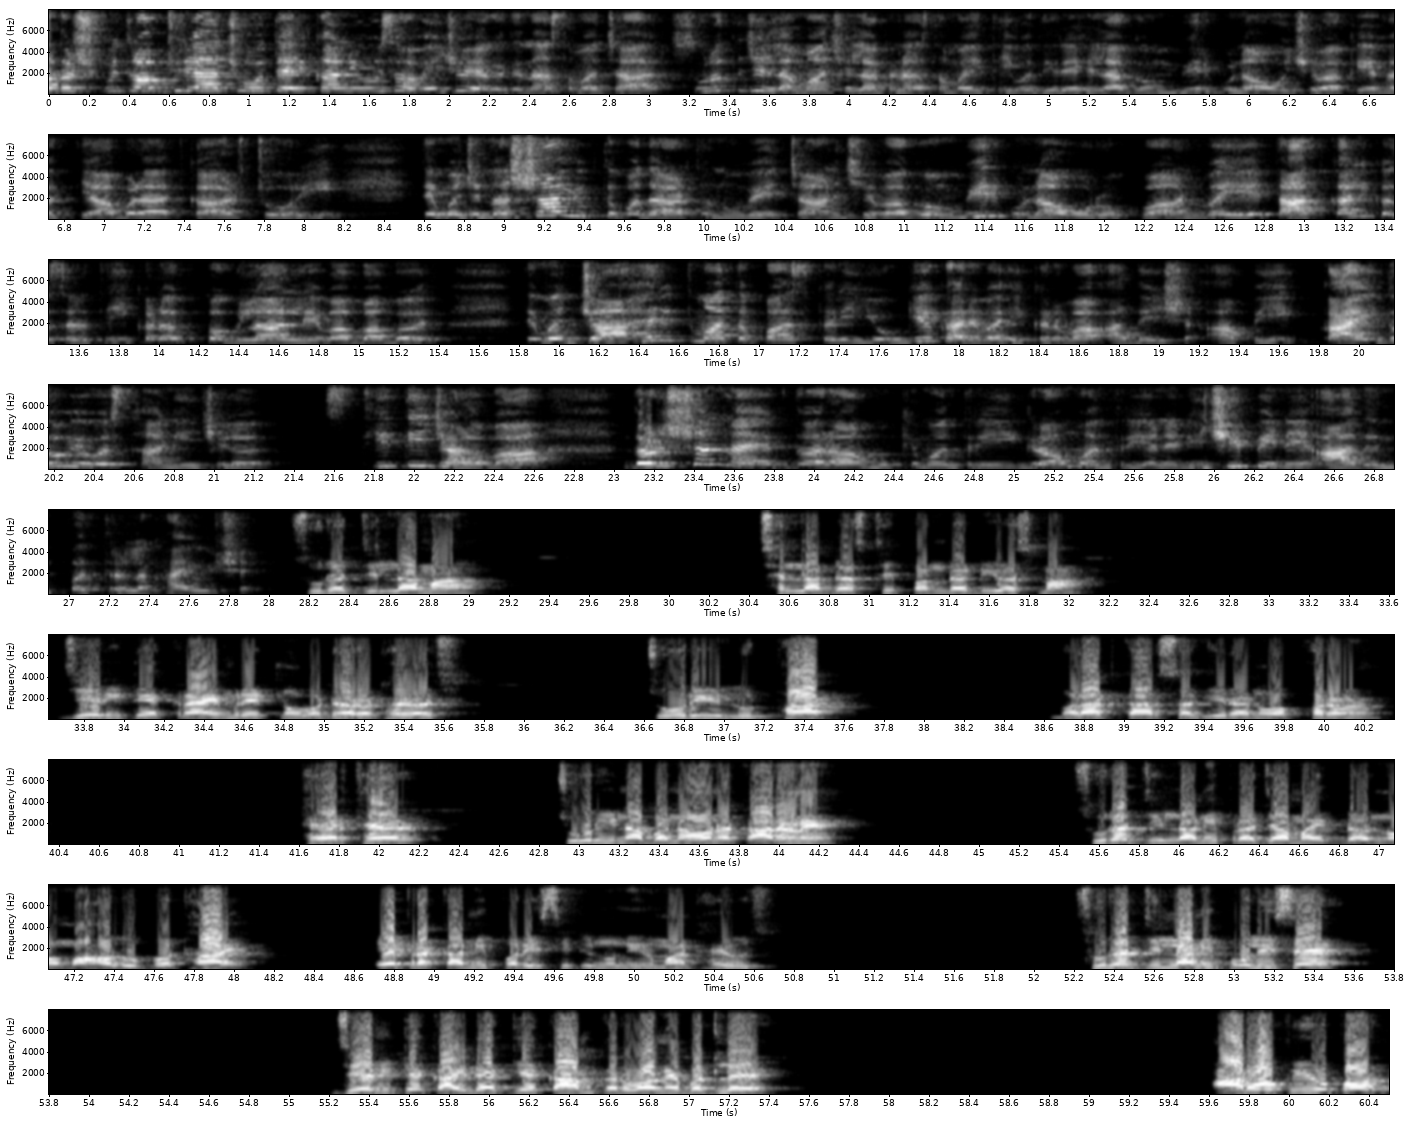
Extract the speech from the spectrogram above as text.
નમસ્કાર દર્શક મિત્રો, આપ જોઈ રહ્યા છો તેલકા ન્યૂઝ. હવે જોઈએ અગત્યના સમાચાર. સુરત જિલ્લામાં છેલ્લા ઘણા સમયથી વધી રહેલા ગંભીર ગુનાઓ જેવા કે હત્યા, બળાત્કાર, ચોરી તેમજ નશાયુક્ત પદાર્થનું વેચાણ જેવા ગંભીર ગુનાઓ રોકવા અન્વયે તાત્કાલિક અસરથી કડક પગલાં લેવા બાબત તેમજ જાહેર હિતમાં તપાસ કરી યોગ્ય કાર્યવાહી કરવા આદેશ આપી કાયદો વ્યવસ્થાની સ્થિતિ જાળવવા દર્શન નાયક દ્વારા મુખ્યમંત્રી, ગૃહમંત્રી અને ડીજીપીને આદનપત્ર લખાયું છે. સુરત જિલ્લામાં છેલ્લા દસથી પંદર દિવસમાં જે રીતે ક્રાઇમ રેટનો વધારો થયો છે, ચોરી, લૂંટફાટ, બળાત્કાર, સગીરાનું અપહરણ, ઠેર ઠેર ચોરીના બનાવોના કારણે સુરત જિલ્લાની પ્રજામાં એક ડરનો માહોલ ઊભો થાય એ પ્રકારની પરિસ્થિતિનું નિર્માણ થયું છે. સુરત જિલ્લાની પોલીસે જે રીતે કાયદાકીય કામ કરવાને બદલે આરોપીઓ ઉપર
